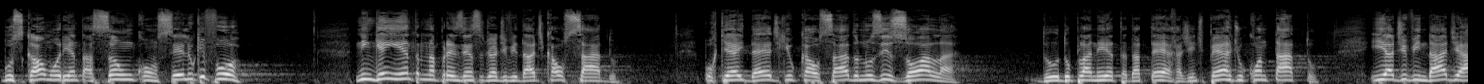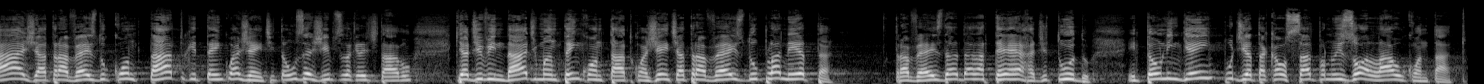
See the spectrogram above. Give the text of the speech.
buscar uma orientação, um conselho, o que for. Ninguém entra na presença de uma divindade calçado, porque é a ideia de que o calçado nos isola do, do planeta, da Terra, a gente perde o contato. E a divindade age através do contato que tem com a gente. Então, os egípcios acreditavam que a divindade mantém contato com a gente através do planeta, através da, da terra, de tudo. Então, ninguém podia estar calçado para não isolar o contato.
